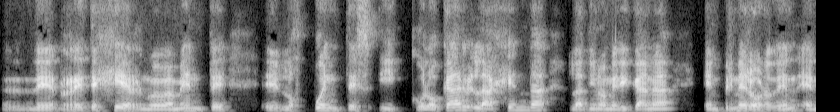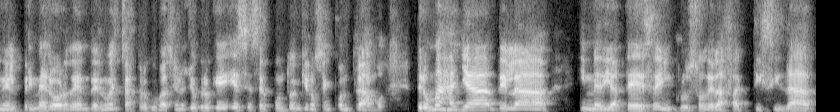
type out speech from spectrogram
de retejer nuevamente eh, los puentes y colocar la agenda latinoamericana en primer orden, en el primer orden de nuestras preocupaciones. Yo creo que ese es el punto en que nos encontramos. Pero más allá de la inmediatez e incluso de la facticidad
